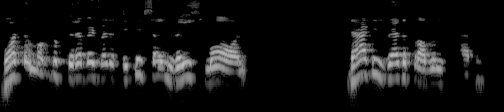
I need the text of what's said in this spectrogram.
Bottom of the pyramid where the ticket size is very small, that is where the problem happens.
